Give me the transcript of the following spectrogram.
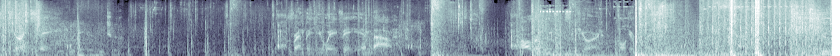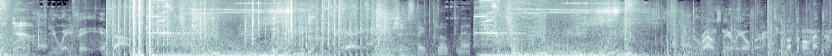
Securing C. Liquidator neutral. Friendly UAV inbound. All locations secured. Hold your position. Ruin down. UAV inbound. Losing A. Should have stayed cloaked, man. The round's nearly over. Keep up the momentum.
